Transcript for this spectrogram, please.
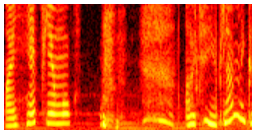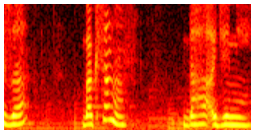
Ay hep yamuk. Ayça yüklenme kıza. Baksana. Daha acemi.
